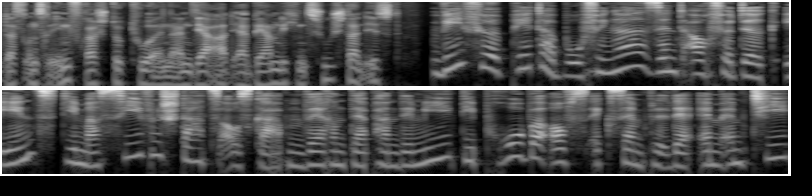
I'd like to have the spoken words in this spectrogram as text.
dass unsere Infrastruktur in einem derart erbärmlichen Zustand ist. Wie für Peter Bofinger sind auch für Dirk Ehns die massiven Staatsausgaben während der Pandemie die Probe aufs Exempel der MMT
